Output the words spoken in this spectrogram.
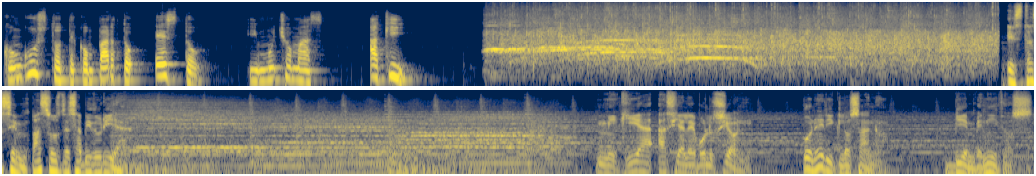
Con gusto te comparto esto y mucho más aquí. Estás en Pasos de Sabiduría. Mi guía hacia la evolución. Con Eric Lozano. Bienvenidos.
